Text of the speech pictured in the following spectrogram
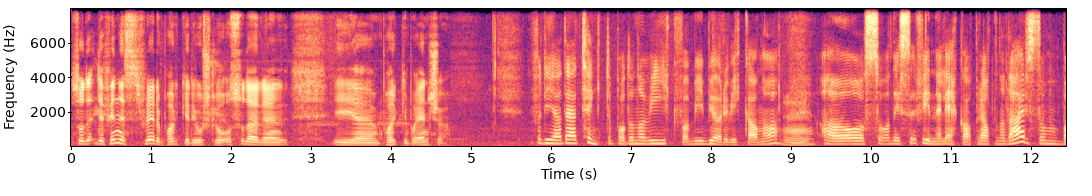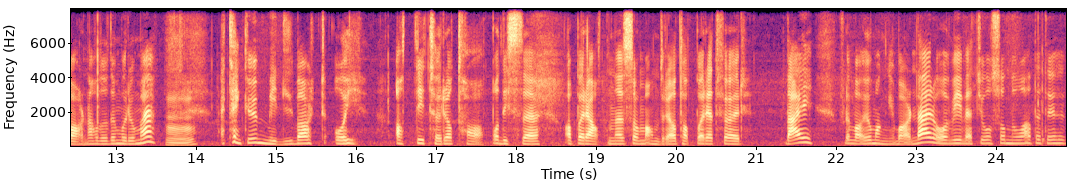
Så det, det finnes flere parker i Oslo, også der eh, i eh, parken på Ensjø. Fordi at jeg tenkte på det når vi gikk forbi Bjørvika nå, og så disse fine lekeapparatene der som barna hadde det moro med. Jeg tenker umiddelbart oi, at de tør å ta på disse apparatene som andre har tatt på rett før deg. For det var jo mange barn der, og vi vet jo også nå at dette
